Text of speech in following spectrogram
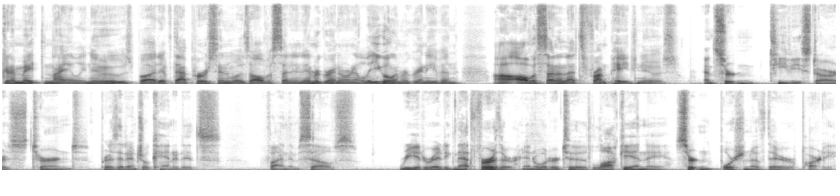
going to make the nightly news. But if that person was all of a sudden an immigrant or an illegal immigrant, even uh, all of a sudden that's front page news and certain TV stars turned presidential candidates find themselves reiterating that further in order to lock in a certain portion of their party.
